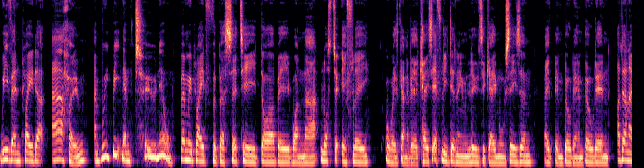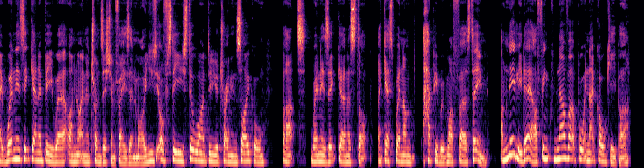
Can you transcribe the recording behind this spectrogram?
We then played at our home and we beat them 2 0. Then we played for the Best City, Derby, won that, lost to Iffley. Always going to be a case. Iffley didn't even lose a game all season. They've been building and building. I don't know. When is it going to be where I'm not in a transition phase anymore? You Obviously, you still want to do your training cycle, but when is it going to stop? I guess when I'm happy with my first team. I'm nearly there. I think now that I brought in that goalkeeper,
